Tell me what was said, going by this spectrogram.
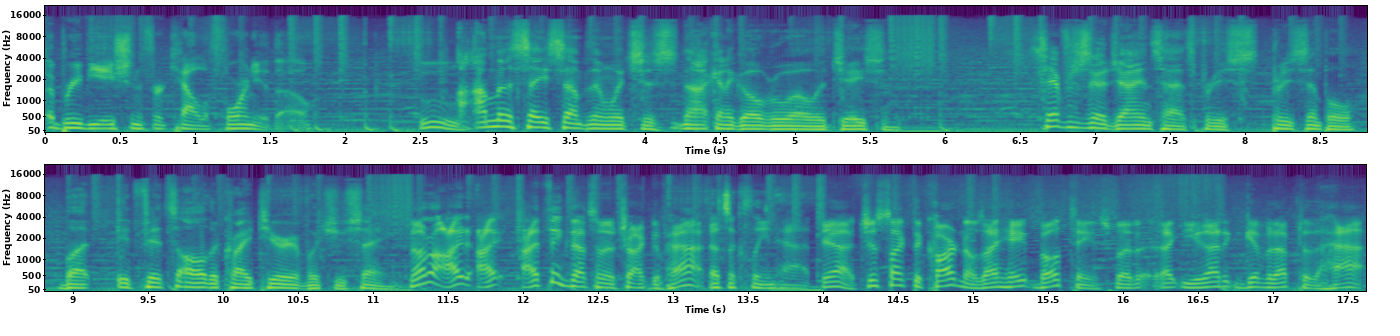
abbreviation for California, though. Ooh. I'm going to say something which is not going to go over well with Jason. San Francisco Giants hat's pretty pretty simple, but it fits all the criteria of what you're saying. No, no, I, I, I think that's an attractive hat. That's a clean hat. Yeah, just like the Cardinals. I hate both teams, but uh, you got to give it up to the hat.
